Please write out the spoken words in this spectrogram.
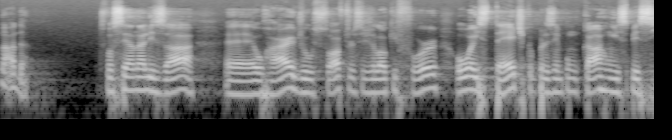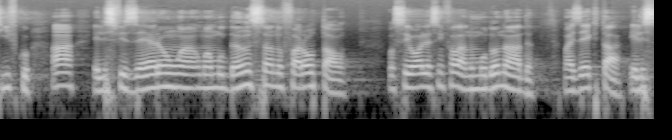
Nada. Se você analisar é, o hardware, ou o software, seja lá o que for, ou a estética, por exemplo, um carro em específico, ah, eles fizeram uma, uma mudança no farol tal. Você olha assim e fala, ah, não mudou nada. Mas é que tá, eles,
